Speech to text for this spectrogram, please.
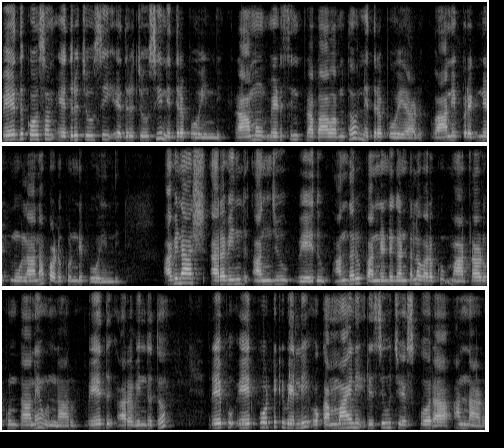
వేద్ కోసం ఎదురుచూసి ఎదురుచూసి నిద్రపోయింది. రాము మెడిసిన్ ప్రభావంతో నిద్రపోయాడు. వాణి ప్రెగ్నెంట్ మూలాన పడుకుండిపోయింది. అవినాష్ అరవింద్ అంజు వేదు అందరూ పన్నెండు గంటల వరకు మాట్లాడుకుంటానే ఉన్నారు. వేద్ అరవింద్తో రేపు ఎయిర్పోర్ట్కి వెళ్ళి ఒక అమ్మాయిని రిసీవ్ చేసుకోరా అన్నాడు.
